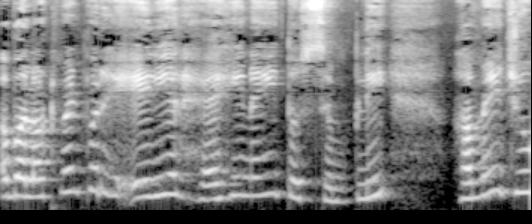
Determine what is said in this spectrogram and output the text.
अब अलॉटमेंट पर एरियर है ही नहीं तो सिंपली हमें जो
